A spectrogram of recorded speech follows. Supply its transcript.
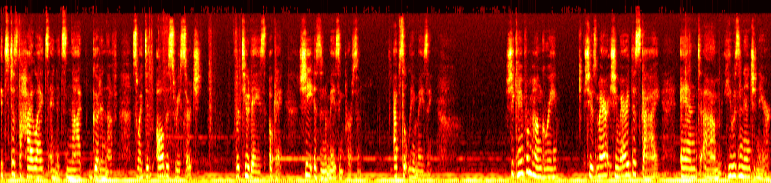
it's just the highlights and it's not good enough. So I did all this research for two days. Okay, she is an amazing person. Absolutely amazing. She came from Hungary. She was married. She married this guy, and um, he was an engineer.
